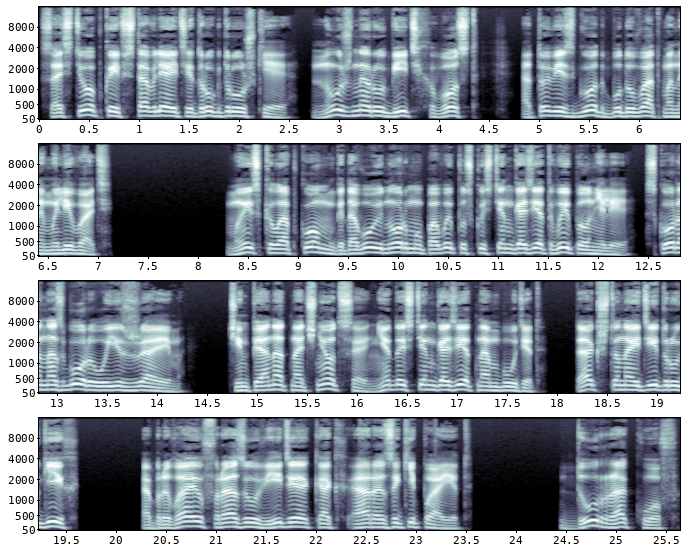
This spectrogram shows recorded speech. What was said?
Со Степкой вставляйте друг дружке, нужно рубить хвост, а то весь год буду ватманы малевать. Мы с Колобком годовую норму по выпуску стенгазет выполнили, скоро на сборы уезжаем. Чемпионат начнется, не до стенгазет нам будет, так что найди других. Обрываю фразу, видя, как Ара закипает. Дураков.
